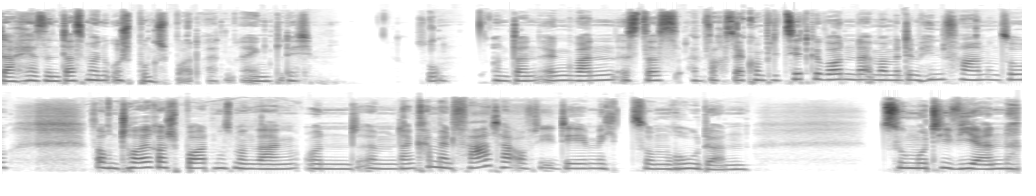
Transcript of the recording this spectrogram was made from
daher sind das meine Ursprungssportarten eigentlich. So. Und dann irgendwann ist das einfach sehr kompliziert geworden, da immer mit dem Hinfahren und so. Ist auch ein teurer Sport, muss man sagen. Und ähm, dann kam mein Vater auf die Idee, mich zum Rudern zu motivieren.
